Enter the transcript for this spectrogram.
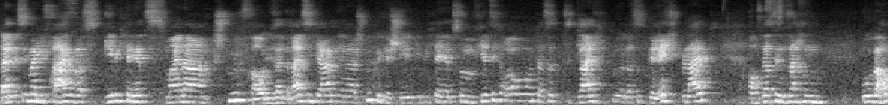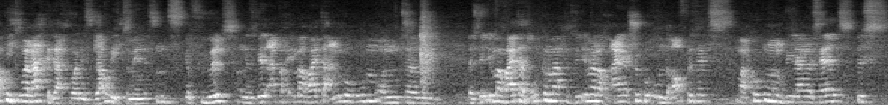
dann ist immer die Frage, was gebe ich denn jetzt meiner Spülfrau, die seit 30 Jahren in der Spülküche steht, gebe ich der jetzt 45 Euro, dass es, gleich, dass es gerecht bleibt? Auch das sind Sachen, wo überhaupt nicht drüber nachgedacht worden ist, glaube ich zumindest, gefühlt. Und es wird einfach immer weiter angehoben und ähm, es wird immer weiter Druck gemacht, es wird immer noch eine Schippe oben drauf gesetzt. Mal gucken, wie lange es hält, bis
